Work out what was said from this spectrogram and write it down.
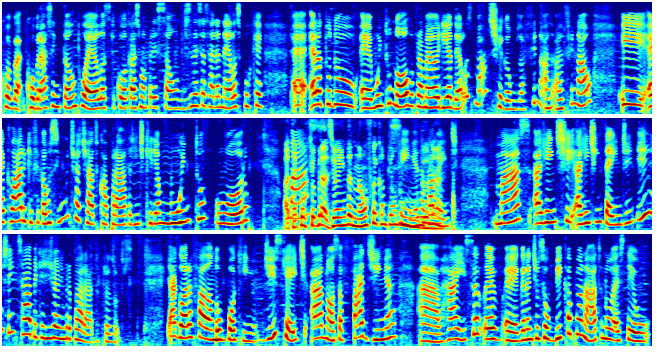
cobra- cobrassem tanto elas, que colocassem uma pressão desnecessária nelas, porque é, era tudo é, muito novo pra maioria delas, mas chegamos à final, à final. E é claro que ficamos sim muito chateados com a prata, a gente queria muito um ouro. Até mas- porque o Brasil ainda não foi campeão do Sim, mundo, né? exatamente. Mas a gente, a gente entende e a gente sabe que a gente vai vir preparado para os outros. E agora falando um pouquinho de skate, a nossa fadinha, a Raíssa, é, garantiu seu bicampeonato no STU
